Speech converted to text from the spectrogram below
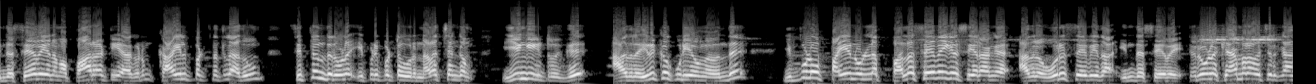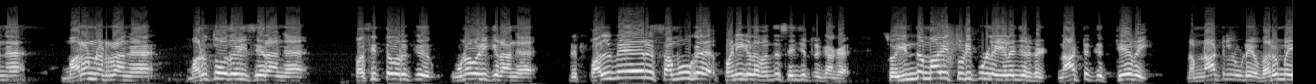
இந்த சேவையை நம்ம பாராட்டி ஆகணும். காயல்பட்டினத்துல அதுவும் சித்தந்தருவுல இப்படிப்பட்ட ஒரு நலச்சங்கம் இயங்கிக்கிட்டு இருக்கு. அதுல இருக்கக்கூடியவங்க வந்து இவ்வளவு பயனுள்ள பல சேவைகள் செய்யறாங்க அதுல ஒரு சேவை தான் இந்த சேவை. தெருவுல கேமரா வச்சிருக்காங்க மரம் நடுறாங்க மருத்துவ உதவி செய்யறாங்க பசித்தவருக்கு உணவளிக்கிறாங்க இப்படி பல்வேறு சமூக பணிகளை வந்து செஞ்சுட்டு இருக்காங்க ஸோ இந்த மாதிரி துடிப்புள்ள இளைஞர்கள் நாட்டுக்கு தேவை. நம் நாட்டினுடைய வறுமை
